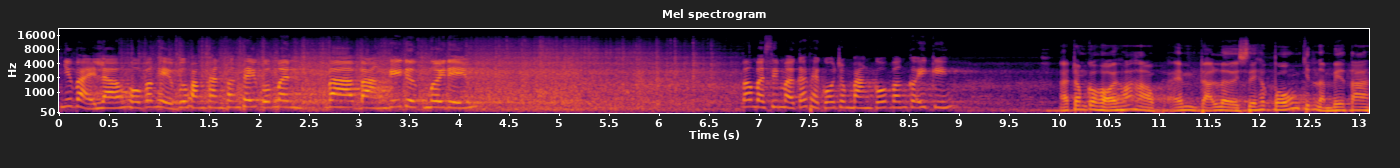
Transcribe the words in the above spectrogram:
Như vậy là Hồ Văn Hiệu vừa hoàn thành phần thi của mình và bạn ghi được 10 điểm. Vâng và xin mời các thầy cô trong ban cố vấn có ý kiến. à, trong câu hỏi hóa học em trả lời CH4 chính là metan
